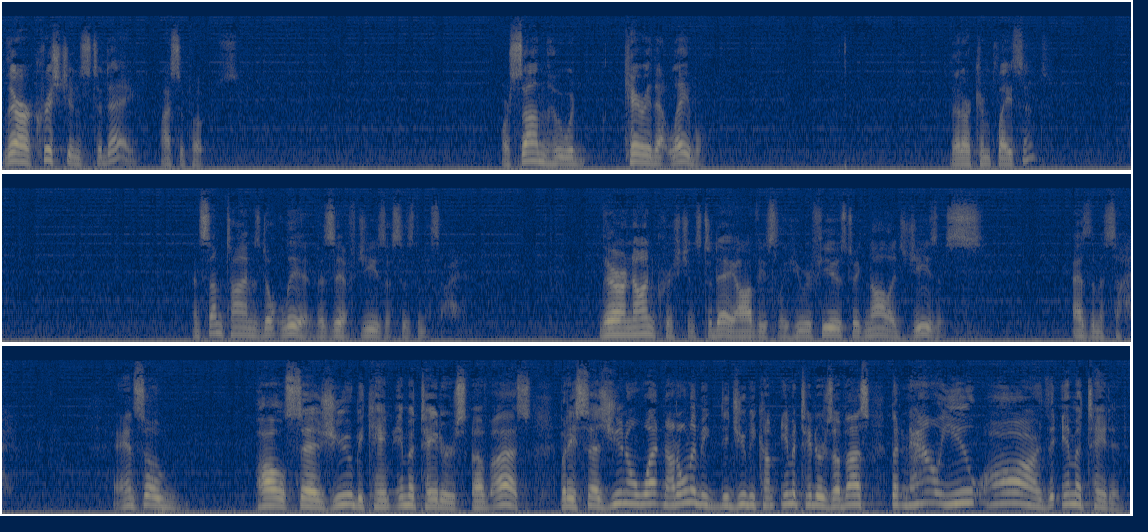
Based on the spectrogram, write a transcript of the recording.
There are Christians today, I suppose, or some who would carry that label that are complacent and sometimes don't live as if Jesus is the Messiah. There are non Christians today, obviously, who refuse to acknowledge Jesus as the Messiah. And so Paul says, You became imitators of us. But he says, You know what? Not only did you become imitators of us, but now you are the imitated.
